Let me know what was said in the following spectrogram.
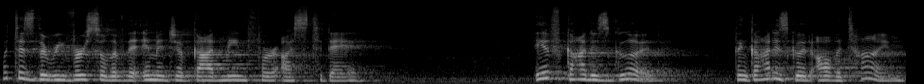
What does the reversal of the image of God mean for us today? If God is good, then God is good all the time.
